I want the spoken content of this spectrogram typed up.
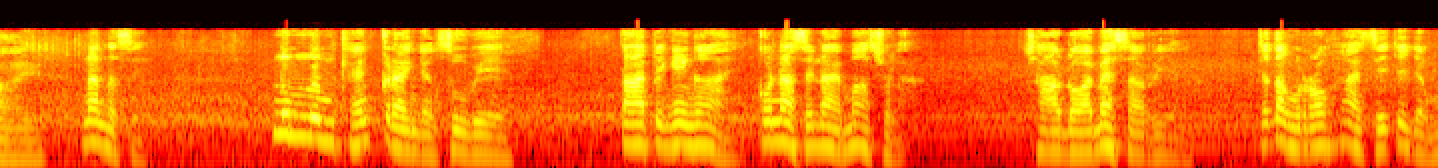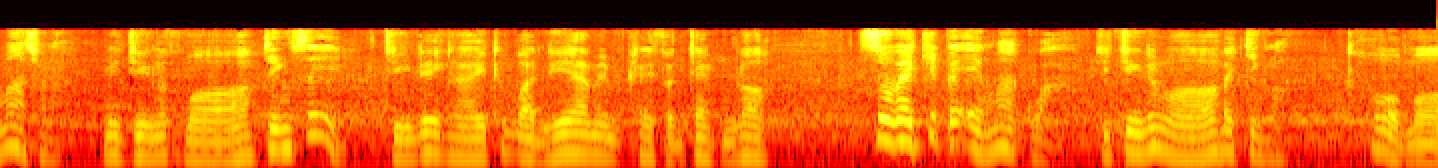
ตาย นั่นน่ะสิ หนุ่มๆแข็งแกร่งอย่างซูเว ตายไปง่ายๆ ก็น่าเสียดายมากชุละชาวดอยแม่สาเรียงจะต้องร้องไห้เสียใจอย่างมากชุละไม่จริงหรอกหมอ จริงสิ จริงได้ไงทุกวันนี้ไม่มีใครสนใจผมหรอกซูเวคิดไปเองมากกว่า จริงๆนะหมอ ไม่จริงหรอกโทษหมอ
